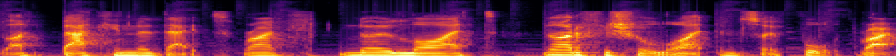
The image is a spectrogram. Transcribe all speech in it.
like back in the days, right? No light, no artificial light, and so forth, right?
